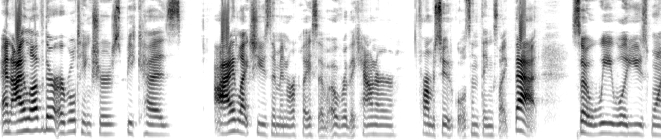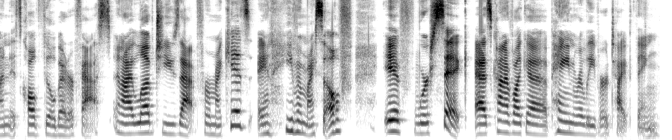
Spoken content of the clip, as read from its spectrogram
And I love their herbal tinctures because I like to use them in replace of over the counter pharmaceuticals and things like that. So we will use one. It's called Feel Better Fast. And I love to use that for my kids and even myself if we're sick as kind of like a pain reliever type thing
